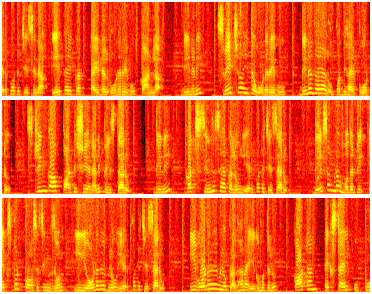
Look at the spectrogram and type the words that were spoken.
ఏర్పాటు చేసిన ఏకైక టైడల్ ఓడరేవు కాన్లా దీనిని స్వేచ్ఛాయుత ఓడరేవు దీనదయాల్ ఉపాధ్యాయ పోర్ట్ స్ట్రింగ్ ఆఫ్ పార్టిషియన్ అని పిలుస్తారు. దీన్ని కచ్ సింధు శాఖలో ఏర్పాటు చేశారు. దేశంలో మొదటి ఎక్స్పోర్ట్ ప్రాసెసింగ్ జోన్ ఈ ఓడరేవులో ఏర్పాటు చేశారు. ఈ ఓడరేవులో ప్రధాన ఎగుమతులు కాటన్ టెక్స్టైల్ ఉప్పు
